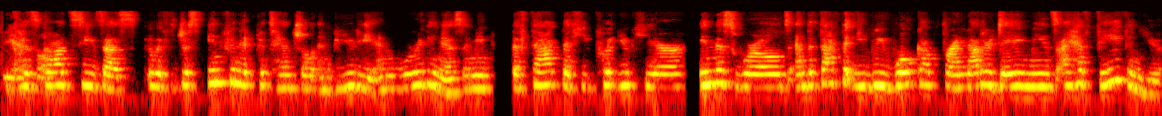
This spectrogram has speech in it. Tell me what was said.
Because Beautiful. God sees us with just infinite potential and beauty and worthiness. I mean, the fact that He put you here in this world and the fact that you, we woke up for another day means I have faith in you.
